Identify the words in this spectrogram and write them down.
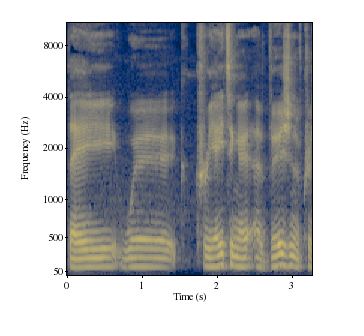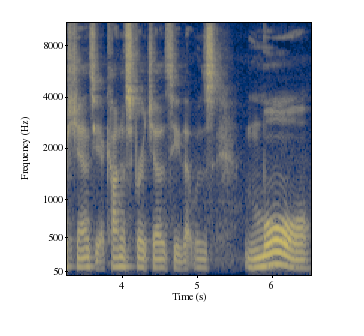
They were creating a, a, version of Christianity, a kind of spirituality that was more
